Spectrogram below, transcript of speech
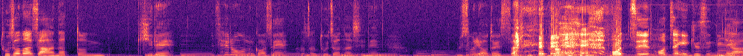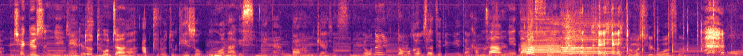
도전하지 않았던 길에 새로운 것에 항상 도전하시는 어, 우리 28살의 멋진 멋쟁이 교수님과 네, 최 교수님의 최 또 교수님과 도전 앞으로도 계속 응원하겠습니다. 금방 함께 하셨습니다. 오늘 너무 감사드립니다. 감사합니다. 고맙습니다. 네. 너무 즐거웠어요. 어,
